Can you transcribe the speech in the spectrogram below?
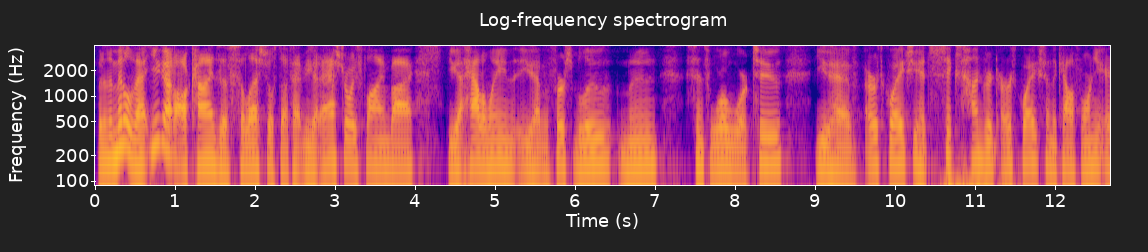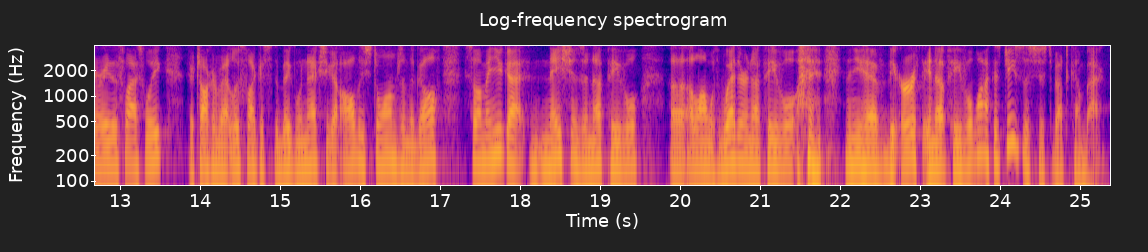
But in the middle of that, you got all kinds of celestial stuff happening. You got asteroids flying by. You got Halloween. You have a first blue moon since World War II. You have earthquakes. You had 600 earthquakes in the California area this last week. They're talking about it looks like it's the big one next. You got all these storms in the Gulf. So, I mean, you got nations in upheaval uh, along with weather in upheaval. and then you have the earth in upheaval. Why? Because Jesus is just about to come back.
